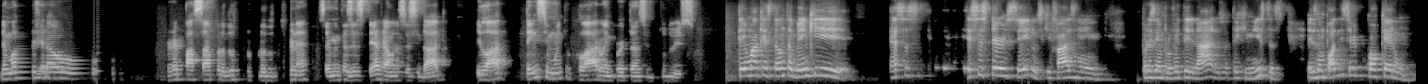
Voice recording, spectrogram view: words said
de modo geral, repassar produto para o produtor, né? Sem muitas vezes ter a real necessidade. E lá tem-se muito claro a importância de tudo isso. Tem uma questão também que essas, esses terceiros que fazem, por exemplo, veterinários ou tecnistas, eles não podem ser qualquer um.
